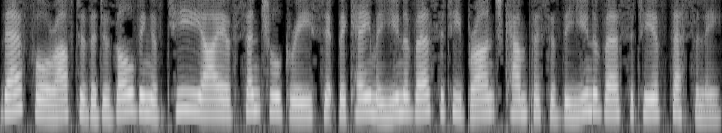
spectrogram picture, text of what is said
Therefore after the dissolving of TEI of Central Greece it became a university branch campus of the University of Thessaly.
